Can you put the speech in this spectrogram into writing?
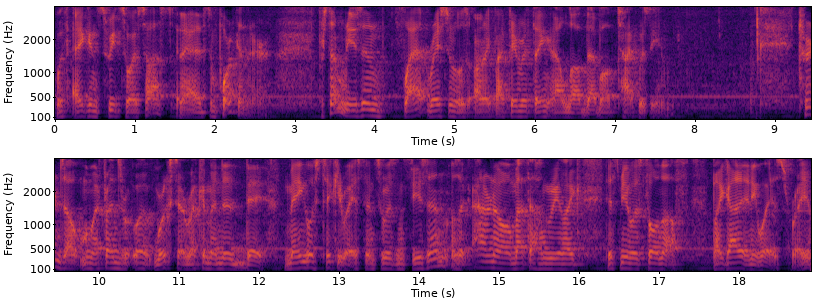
with egg and sweet soy sauce, and I added some pork in there. For some reason, flat rice noodles are like my favorite thing, and I love that about Thai cuisine. Turns out, of my friends uh, works there recommended the mango sticky rice since it was in season. I was like, I don't know, I'm not that hungry. Like, this meal is full enough. But I got it anyways, right?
